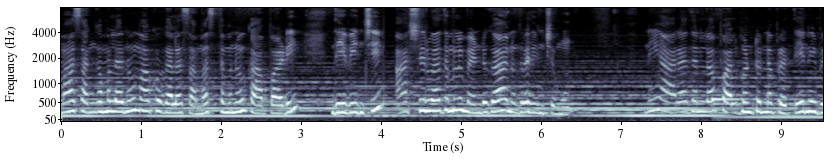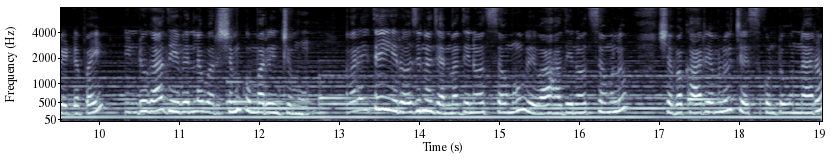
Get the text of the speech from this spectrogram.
మా సంఘములను మాకు గల సమస్తమును కాపాడి దీవించి ఆశీర్వాదములు మెండుగా అనుగ్రహించుము. నీ ఆరాధనలో పాల్గొంటున్న ప్రతి నీ బిడ్డపై నిండుగా దీవెనల వర్షం కుమ్మరించుము. ఎవరైతే ఈ రోజున జన్మదినోత్సవము వివాహ దినోత్సవములు శుభకార్యములు చేసుకుంటూ ఉన్నారో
